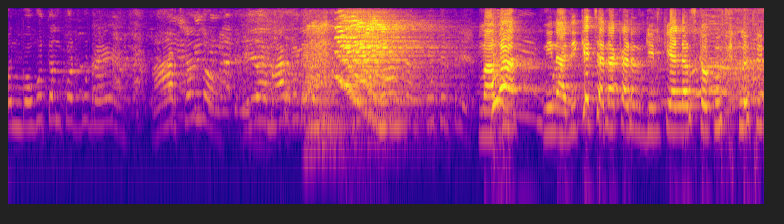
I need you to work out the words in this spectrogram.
ಒಂದ್ ಮಗು ತಂದು ಕೊಟ್ಬಿಟ್ರೆ ಆಡ್ಕೊಂಡು ಇಲ್ಲೇ ಕೂತಿರ್ತೀನಿ ಮಾವ ನೀನ್ ಅದಕ್ಕೆ ಚೆನ್ನಾಗಿ ಕಾಣೋದು ಗಿಲ್ಕಿ ಎಲ್ಲರ್ಸ್ಕೊ ಕೂತ್ಕೊಳ್ಳೋದಕ್ಕೆ.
